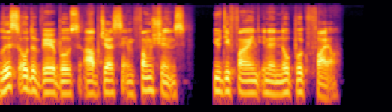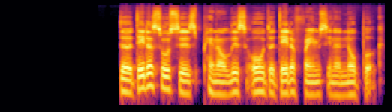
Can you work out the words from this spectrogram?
lists all the variables, objects, and functions you defined in a notebook file. The Data Sources panel lists all the data frames in a notebook.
